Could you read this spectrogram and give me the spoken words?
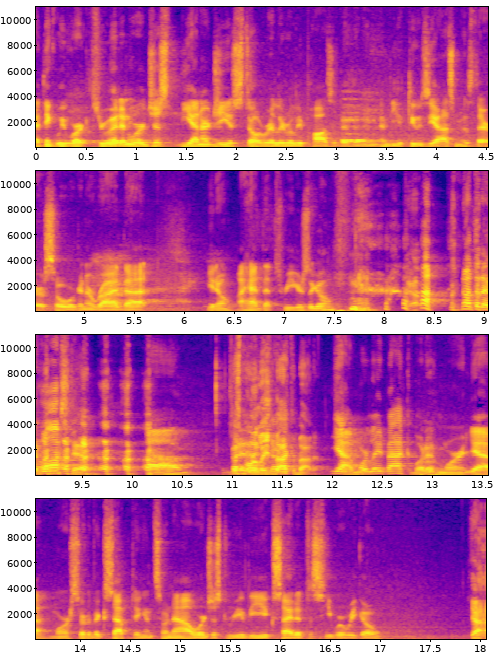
I think we worked through it, and we're just the energy is still really really positive, and, and the enthusiasm is there. So we're gonna ride that. You know, I had that three years ago. Not that I've lost it. Um, Just more laid so- back about it. yeah, more laid back about it, more yeah, more sort of accepting, and so now we're just really excited to see where we go. Yeah, I,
